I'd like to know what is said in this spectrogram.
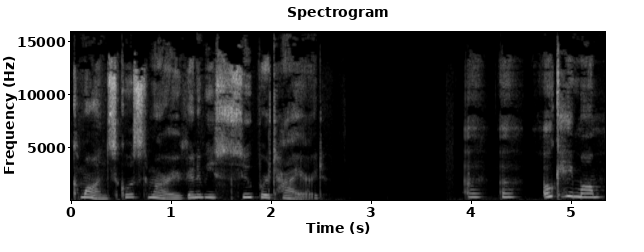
Come on, school's tomorrow. You're gonna be super tired. Uh, uh, okay, Mom.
